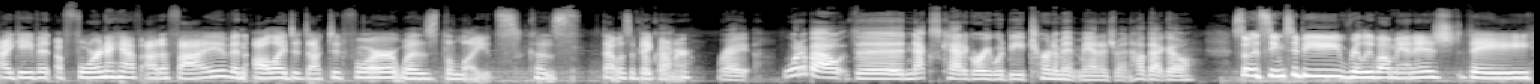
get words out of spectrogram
I gave it a four and a half out of five, and all I deducted for was the lights because that was a big Okay. bummer. Right. What about the next category would be tournament management? How'd that go? So it seemed to be really well managed. They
